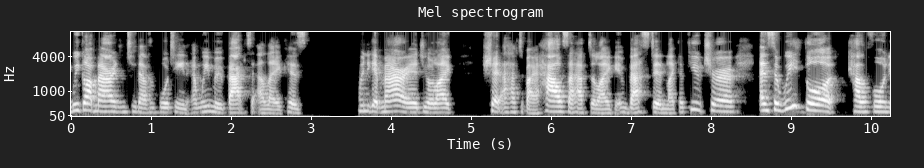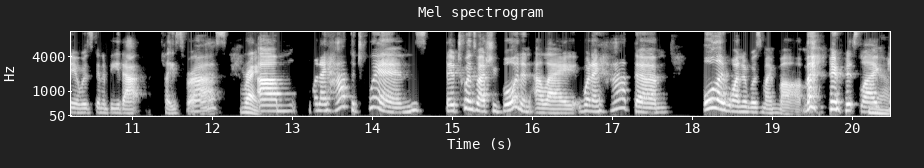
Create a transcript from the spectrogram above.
We got married in 2014 and we moved back to LA because when you get married, you're like, shit, I have to buy a house. I have to like invest in like a future. And so we thought California was going to be that place for us. Right. Um, when I had the twins, the twins were actually born in LA. When I had them, all I wanted was my mom. it was like, Yeah.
